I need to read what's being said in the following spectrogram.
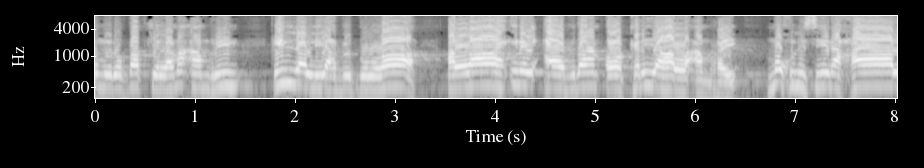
umiru dadkii lama amrin ilaa liyacbudullaah. Allaah inay caabudaan oo keliyaha la amray. Mukhlisiina xaal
